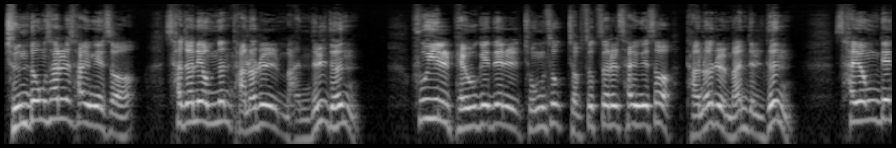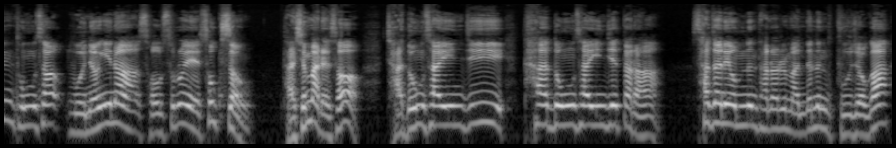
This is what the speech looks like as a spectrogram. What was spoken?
준동사를 사용해서 사전에 없는 단어를 만들든 후일 배우게 될 종속 접속사를 사용해서 단어를 만들든 사용된 동사 원형이나 서술어의 속성, 다시 말해서 자동사인지 타동사인지에 따라 사전에 없는 단어를 만드는 구조가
